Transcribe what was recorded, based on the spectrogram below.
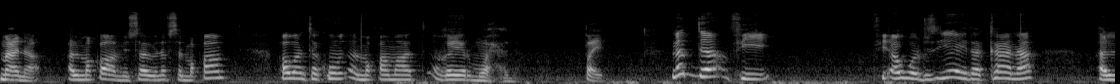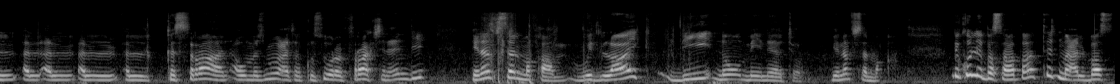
معنى المقام يساوي نفس المقام أو أن تكون المقامات غير موحدة. طيب نبدأ في في أول جزئية. إذا كان ال ال ال ال الكسران أو مجموعة الكسور الفراكشن عندي بنفس المقام with like denominator بنفس المقام. بكل بساطة تجمع البسط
